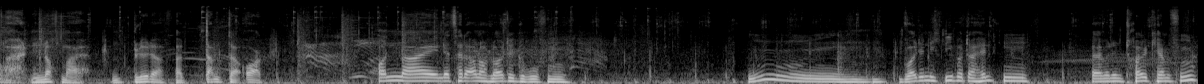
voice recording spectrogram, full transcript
Oh, Nochmal. Ein blöder, verdammter Ork. Oh nein, jetzt hat er auch noch Leute gerufen. Hm, wollt ihr nicht lieber da hinten äh, mit dem Troll kämpfen?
